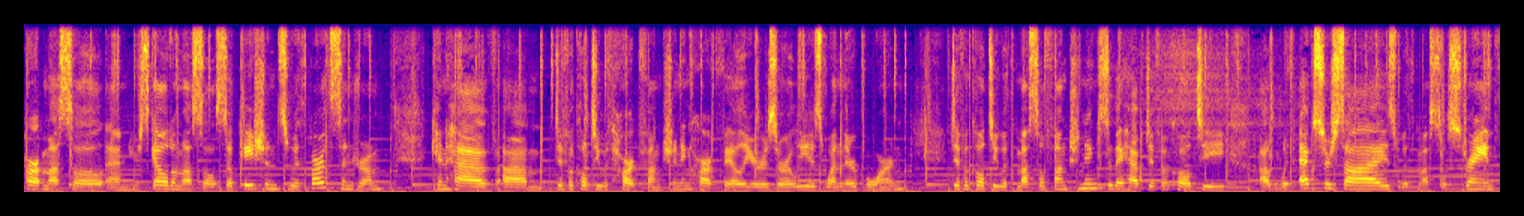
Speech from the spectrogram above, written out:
heart muscle and your skeletal muscle. So, patients with Barth syndrome can have um, difficulty with heart functioning, heart failure as early as when they're born, difficulty with muscle functioning. So, they have difficulty uh, with exercise, with muscle strength,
